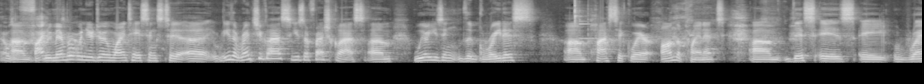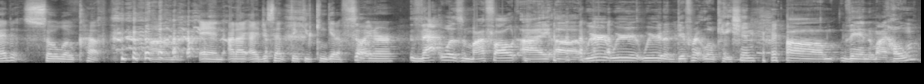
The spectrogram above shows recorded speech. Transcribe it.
That was a Um, fight. remember when you're doing wine tastings to uh, either rinse your glass, use a fresh glass. Um, we are using the greatest um, plasticware on the planet. Um, this is a red solo cup, um, and and I, I just don't think you can get a finer. That was my fault. I uh, we're we're we're at a different location um, than my home,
